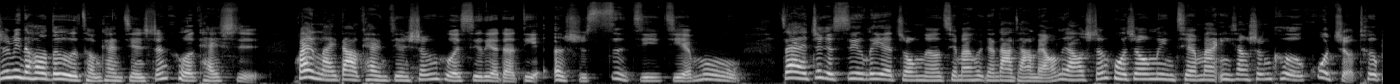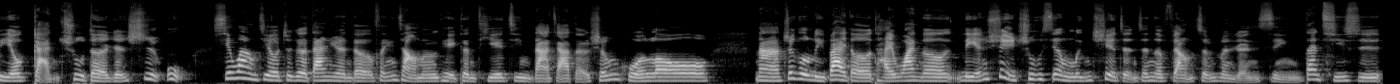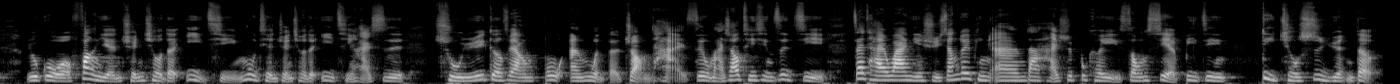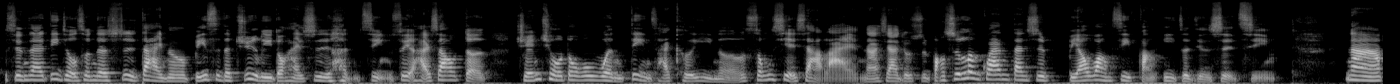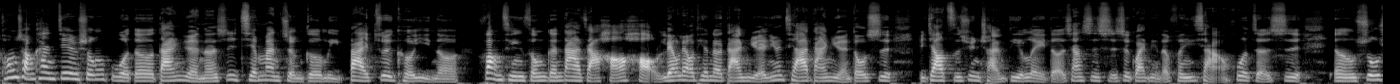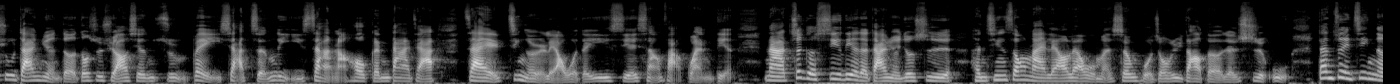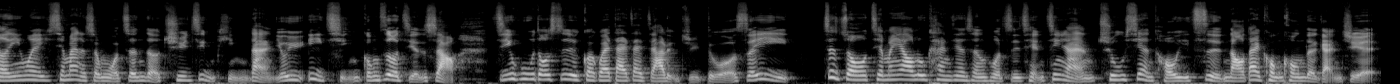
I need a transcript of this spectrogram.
生命的厚度从看见生活开始，欢迎来到看见生活系列的第二十四集节目。在这个系列中呢，千嫚会跟大家聊聊生活中令千嫚印象深刻或者特别有感触的人事物。希望借由这个单元的分享呢，可以更贴近大家的生活喽。那这个礼拜的台湾呢，连续出现零确诊，真的非常振奋人心。但其实，如果放眼全球的疫情，目前全球的疫情还是处于一个非常不安稳的状态，所以我们还是要提醒自己，在台湾也许相对平安，但还是不可以松懈，毕竟。地球是圆的，现在地球村的世代呢，彼此的距离都还是很近，所以还是要等全球都稳定才可以呢松懈下来。那现在就是保持乐观，但是不要忘记防疫这件事情。那通常看见生活的单元呢，是前满整个礼拜最可以呢。放轻松，跟大家好好聊聊天的单元，因为其他单元都是比较资讯传递类的，像是时事观点的分享，或者是嗯说书单元的，都是需要先准备一下、整理一下，然后跟大家再进而聊我的一些想法观点。那这个系列的单元就是很轻松来聊聊我们生活中遇到的人事物。但最近呢，因为千嫚的生活真的趋近平淡，由于疫情，工作减少。几乎都是乖乖待在家里居多，所以这周千嫚要录看见生活之前，竟然出现头一次脑袋空空的感觉。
